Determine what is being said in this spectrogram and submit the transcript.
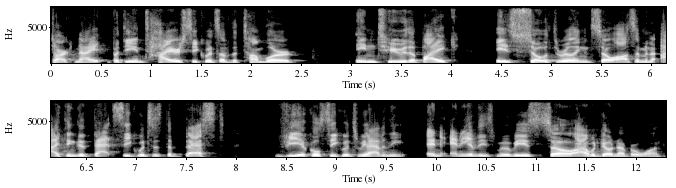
Dark Knight. But the entire sequence of the Tumbler into the bike is so thrilling and so awesome. And I think that that sequence is the best vehicle sequence we have in the in any of these movies. So I would go number one.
